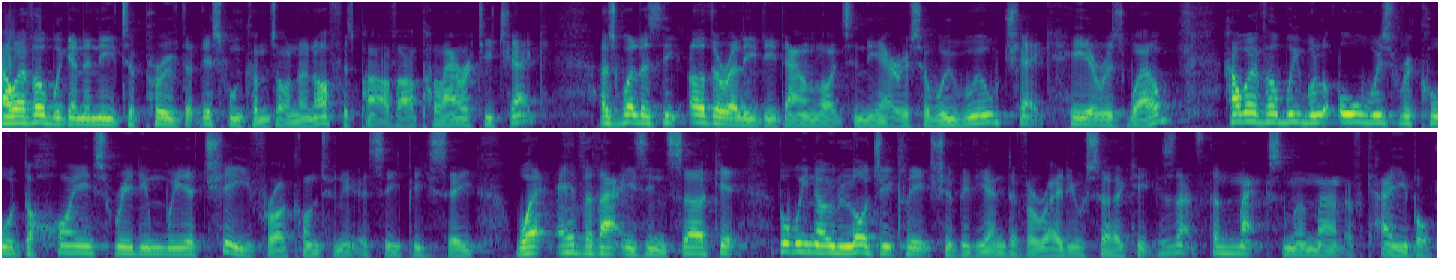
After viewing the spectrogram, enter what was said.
However, we're going to need to prove that this one comes on and off as part of our polarity check, as well as the other LED downlights in the area. So we will check here as well. However, we will always record the highest reading we achieve for our continuity CPC, wherever that is in circuit. But we know logically it should be the end of a radial circuit because that's the maximum amount of cable.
